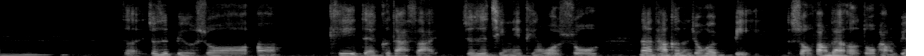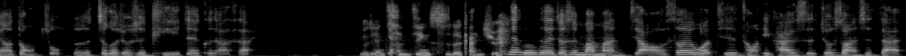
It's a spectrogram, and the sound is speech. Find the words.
嗯，对，就是比如说，嗯，key de kudasai，就是请你听我说，那他可能就会比手放在耳朵旁边的动作，就是这个就是 key de kudasai。有点情境式的感觉。对对对，就是慢慢教。所以我其实从一开始就算是在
